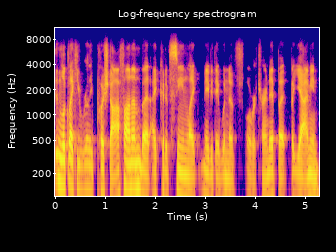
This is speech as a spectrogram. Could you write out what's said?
didn't look like he really pushed off on him, but I could have seen like maybe they wouldn't have overturned it. But but yeah, I mean,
